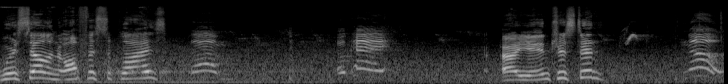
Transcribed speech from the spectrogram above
we're selling office supplies. Um, okay. Are you interested? No.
